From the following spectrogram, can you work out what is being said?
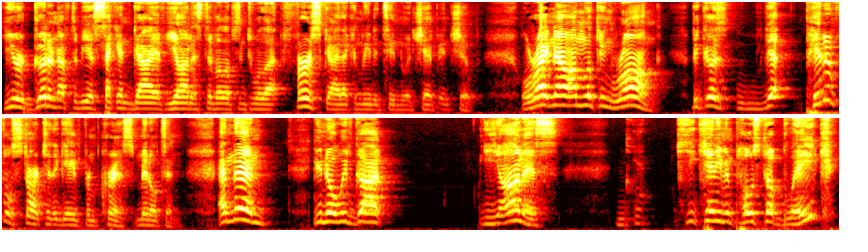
You're good enough to be a second guy if Giannis develops into that first guy that can lead a team to a championship. Well, right now I'm looking wrong because that pitiful start to the game from Khris Middleton, and then you know we've got Giannis. He can't even post up Blake.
